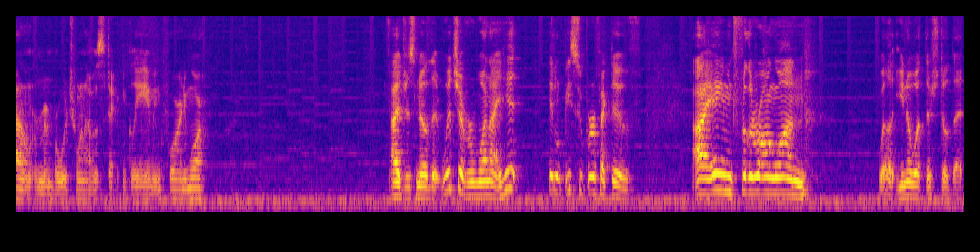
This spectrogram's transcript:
I don't remember which one I was technically aiming for anymore. I just know that whichever one I hit, it'll be super effective. I aimed for the wrong one. Well, you know what? They're still dead.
